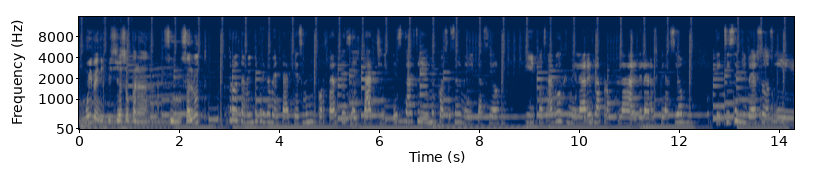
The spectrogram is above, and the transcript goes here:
muy beneficioso para su salud. Otro también que quería comentar que es muy importante es el tachi. Es casi un proceso de meditación y pues algo similar es la, la de la respiración. Que existen diversos eh,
